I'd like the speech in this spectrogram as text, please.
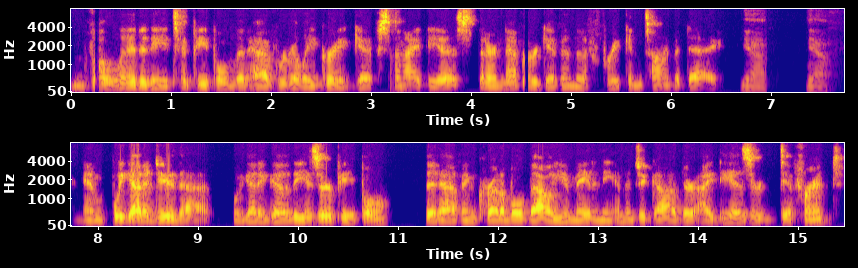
validity to people that have really great gifts and ideas that are never given the freaking time of day. Yeah. Yeah. And we got to do that. We got to go, these are people that have incredible value made in the image of God. Their ideas are different.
